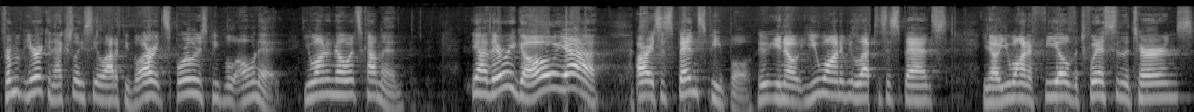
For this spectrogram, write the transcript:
From up here, I can actually see a lot of people. All right, spoilers people own it. You want to know what's coming? Yeah, there we go. Yeah. All right, suspense people you know, you want to be left in suspense. You know, you want to feel the twists and the turns.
